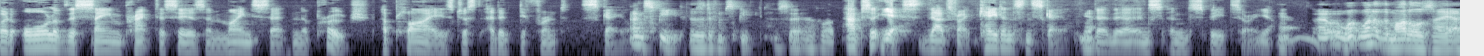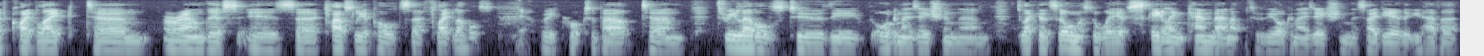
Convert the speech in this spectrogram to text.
but all of the same practices and mindset and approach applies just at a different scale and speed. There's a different speed as well. Absolutely, yes, that's right. Cadence and scale, yeah. the, the, and, and, speed. Sorry, yeah. yeah. Uh, one of the models I, have quite liked um, around this is uh, Klaus Leopold's uh, flight levels, yeah. where he talks about um, three levels to the organization, um, like it's almost a way of scaling Kanban up through the organization. This idea that you have a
